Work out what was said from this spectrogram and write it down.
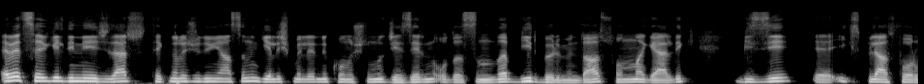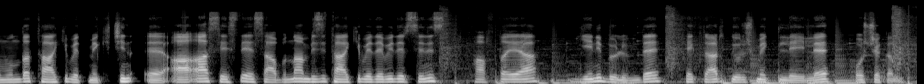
Evet sevgili dinleyiciler, teknoloji dünyasının gelişmelerini konuştuğumuz Cezer'in odasında bir bölümün daha sonuna geldik. Bizi e, X platformunda takip etmek için e, AA Sesli hesabından bizi takip edebilirsiniz. Haftaya yeni bölümde tekrar görüşmek dileğiyle. Hoşçakalın.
